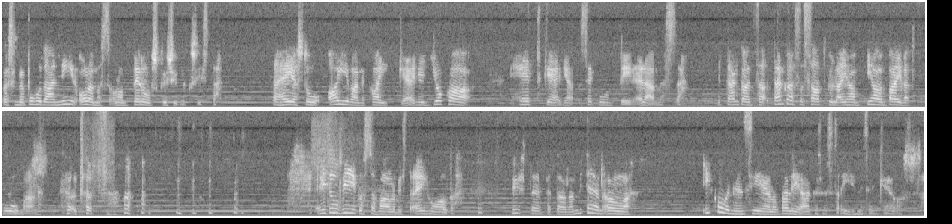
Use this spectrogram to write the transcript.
Koska me puhutaan niin olemassaolon peruskysymyksistä. Tämä heijastuu aivan kaikkeen ja joka hetkeen ja sekuntiin elämässä. Ja tämän, kanssa, tämän kanssa saat kyllä ihan, ihan päivät kulumaan tässä. Ei tuu viikossa valmista, ei huolta. Yhteenvetona, miten olla ikuinen sielu väliaikaisessa ihmisen kehossa?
